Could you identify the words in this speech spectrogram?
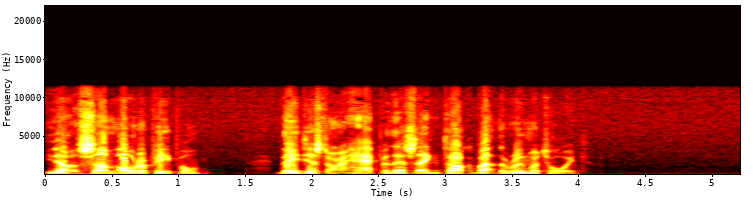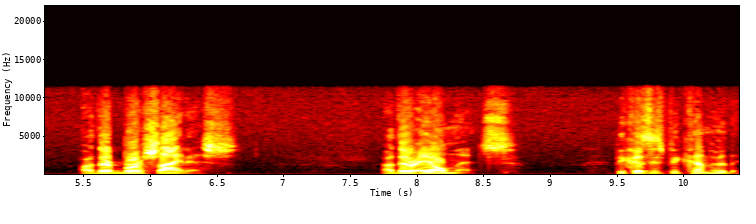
you know, some older people, they just aren't happy unless they can talk about the rheumatoid or their bursitis or their ailments because it's become who they,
